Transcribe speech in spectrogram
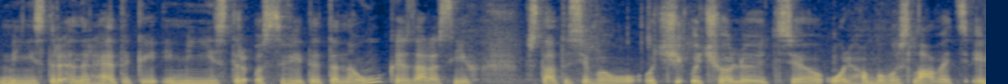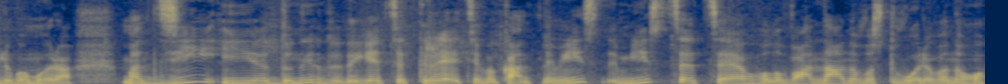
міністр енергетики і міністр освіти та науки. Зараз їх в статусі ВО очолюють е, Ольга Богославець і Любомира Мадзі. І до них додається третє вакантне міс- місце. Це голова наново створюваного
